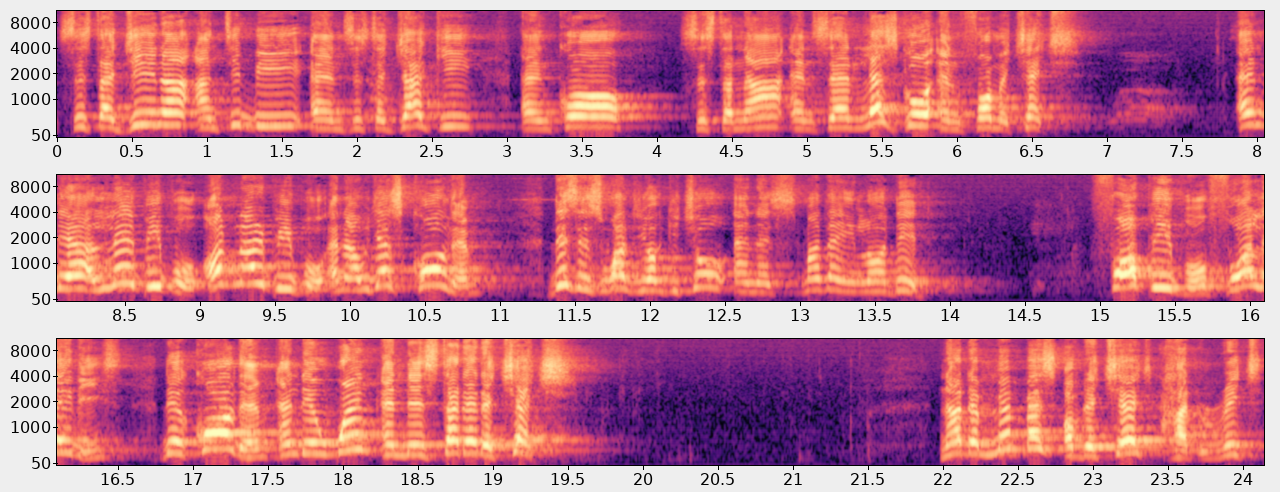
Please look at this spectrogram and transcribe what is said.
Sister Gina, Auntie B, and Sister Jackie and call Sister Na and said, let's go and form a church. And they are lay people, ordinary people. And I will just call them. This is what Yonggi Cho and his mother in law did. Four people, four ladies, they called them and they went and they started a church. Now, the members of the church had reached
